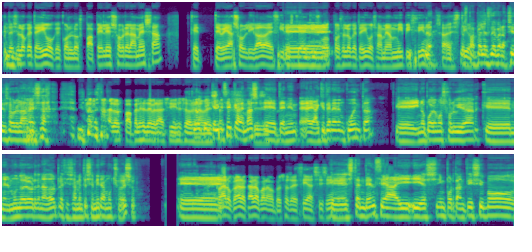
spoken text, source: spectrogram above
Entonces, es lo que te digo, que con los papeles sobre la mesa, que te veas obligado a decir, es que eh, Xbox, pues es lo que te digo, o sea, me dan mi piscina, ¿sabes? Los papeles de Brasil sobre la mesa. los papeles de Brasil sobre la mesa. Quiere decir que además eh, eh, hay que tener en cuenta, y no podemos olvidar, que en el mundo del ordenador precisamente se mira mucho eso. claro, claro, claro, por eso te decía, sí, sí. es tendencia y, es importantísimo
